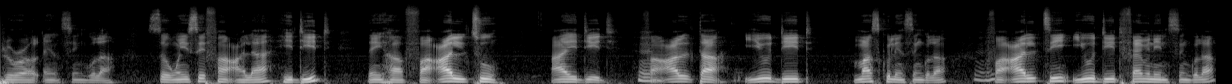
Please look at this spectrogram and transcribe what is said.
plural, and singular. So when you say fa'ala, he did, then you have fa'altu, I did. Hmm. Fa'alta, you did, masculine singular. Hmm. Fa'alti, you did, feminine singular.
